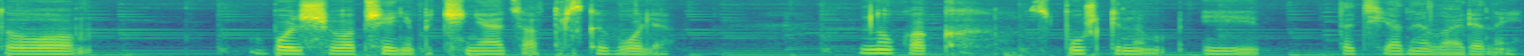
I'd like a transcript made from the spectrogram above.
то больше вообще не подчиняются авторской воле. Ну, как с Пушкиным и Татьяной Лариной.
